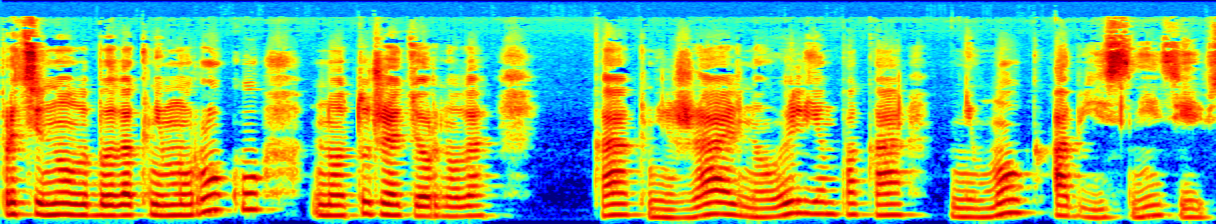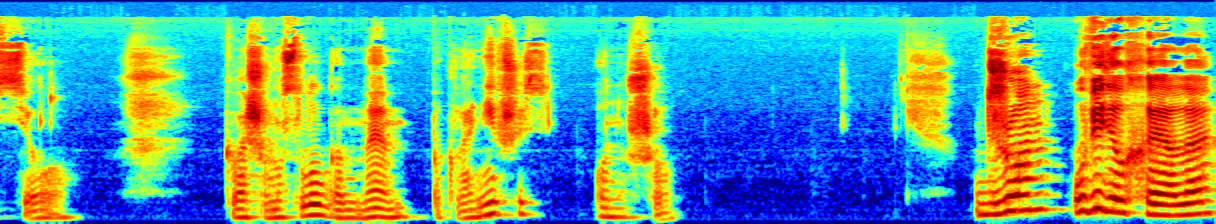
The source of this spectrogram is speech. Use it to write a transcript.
протянула было к нему руку, но тут же отдернула. Как ни жаль, но Уильям пока не мог объяснить ей все. «К вашим услугам, мэм», — поклонившись, он ушел. Джон увидел Хэлла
